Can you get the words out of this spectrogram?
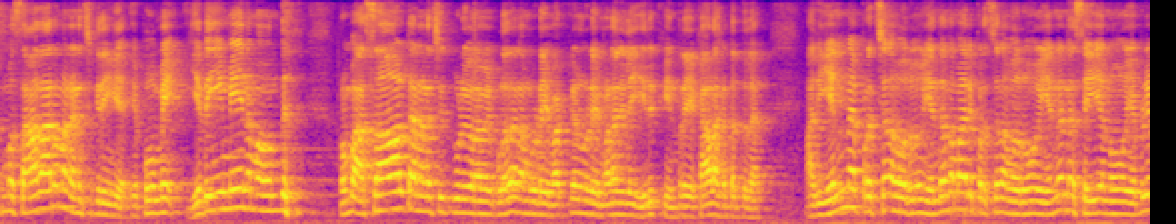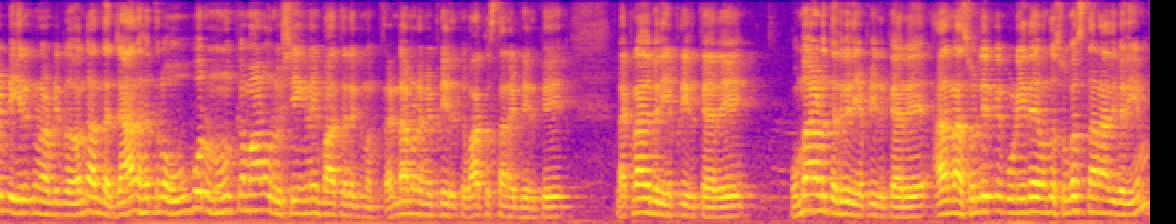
சும்மா சாதாரணமாக நினச்சிக்கிறீங்க எப்போவுமே. எதையுமே நம்ம வந்து ரொம்ப அசால்ட்டாக நினச்சிக்கக்கூடிய ஒரு அமைப்பில் தான் நம்மளுடைய மக்களுடைய மனநிலை இருக்குது இன்றைய காலகட்டத்தில். அது என்ன பிரச்சனை வரும் எந்தெந்த மாதிரி பிரச்சனை வரும் என்னென்ன செய்யணும் எப்படி எப்படி இருக்கணும் அப்படின்றது வந்து அந்த ஜாதகத்தில் ஒவ்வொரு நுணுக்கமான ஒரு விஷயங்களையும் பார்த்து எடுக்கணும். ரெண்டாம் இடம் எப்படி இருக்குது வாக்குஸ்தான் எப்படி இருக்குது லக்னாதிபதி எப்படி இருக்காரு? உமாவிடத்து எப்படி இருக்காரு? அதை நான் சொல்லியிருக்கக்கூடியதே வந்து சுகஸ்தானாதிபதியும்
